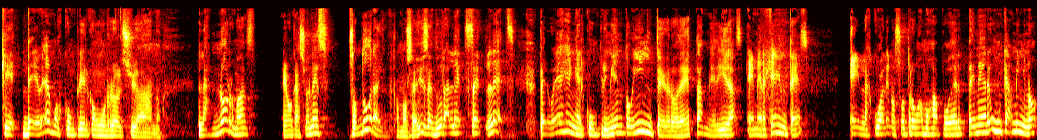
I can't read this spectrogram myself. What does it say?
que debemos cumplir con un rol ciudadano. Las normas en ocasiones son duras, como se dice, dura let's, let's, pero es en el cumplimiento íntegro de estas medidas emergentes en las cuales nosotros vamos a poder tener un camino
